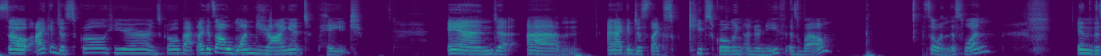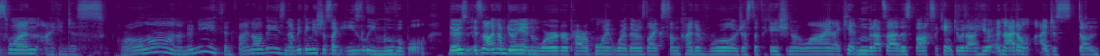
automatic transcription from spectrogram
So I can just scroll here and scroll back like it's all one giant page. And um and I can just like keep scrolling underneath as well. So in this one, in this one, I can just scroll on underneath and find all these and everything is just like easily movable. There's it's not like i'm doing it in word or powerpoint where there's like some kind of rule or justification or line. I can't move it outside of this box. I can't do it out here. And i don't i just don't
